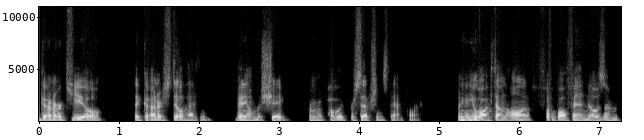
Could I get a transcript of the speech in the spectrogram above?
Gunner Kiel that Gunner still hasn't been able to shake from a public perception standpoint. When he walks down the hall and a football fan knows him,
